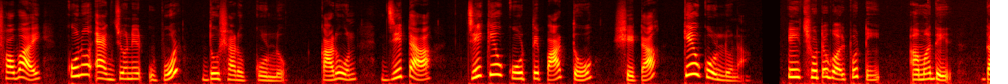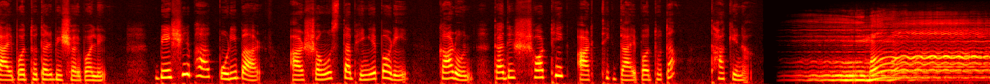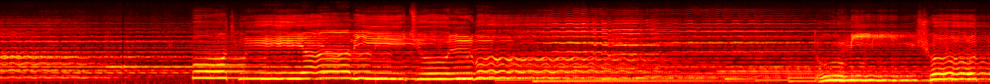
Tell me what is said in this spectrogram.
সবাই কোনো একজনের উপর দোষারোপ করল। কারণ যেটা যে কেউ করতে পারত সেটা কেউ করল না। এই ছোট গল্পটি আমাদের দায়বদ্ধতার বিষয় বলে। বেশিরভাগ পরিবার আর সংস্থা ভেঙে পড়ে কারণ তাদের সঠিক আর্থিক দায়বদ্ধতা থাকে না। পথে আমি চলব তুমি সত্য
